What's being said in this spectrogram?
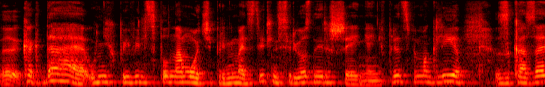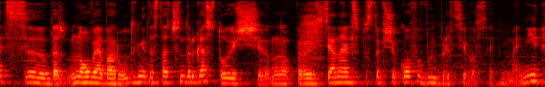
э, когда у них появились полномочия принимать действительно серьезные решения, они, в принципе, могли заказать э, даже новое оборудование, достаточно дорогостоящее, но провести анализ поставщиков и выбрать его самим. Они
